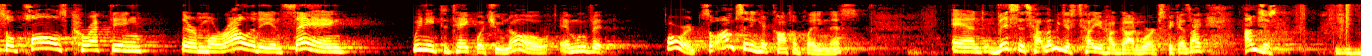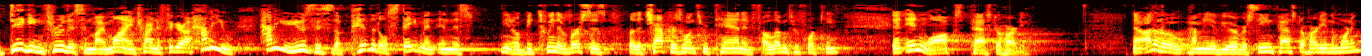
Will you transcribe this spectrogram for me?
so Paul's correcting their morality and saying, we need to take what you know and move it forward. So I'm sitting here contemplating this. And this is how, let me just tell you how God works because I, I'm just digging through this in my mind trying to figure out how do you, how do you use this as a pivotal statement in this, you know, between the verses or the chapters 1 through 10 and 11 through 14. And in walks Pastor Hardy. Now I don't know how many of you have ever seen Pastor Hardy in the morning.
